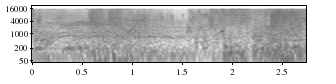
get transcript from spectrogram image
Thank you.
